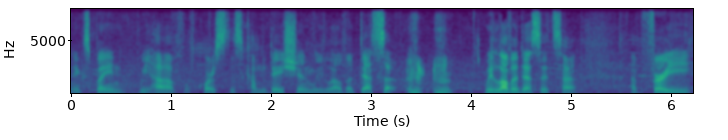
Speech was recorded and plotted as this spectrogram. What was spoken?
I explain, we have, of course, this accommodation. We love Odessa. we love Odessa. It's a, a very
